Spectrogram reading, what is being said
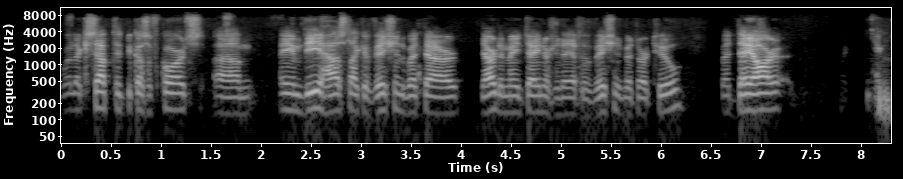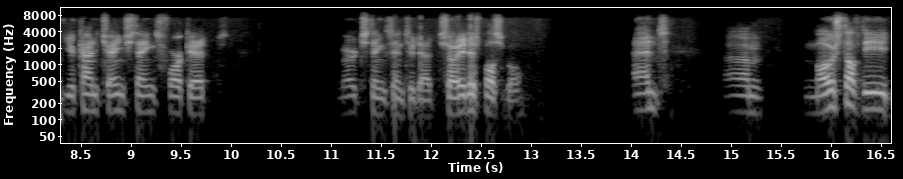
will accept it, because of course um, AMD has like a vision with their they're the maintainers and they have a vision with their tool, but they are you, you can change things, fork it, merge things into that. So it is possible. And um, most of the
